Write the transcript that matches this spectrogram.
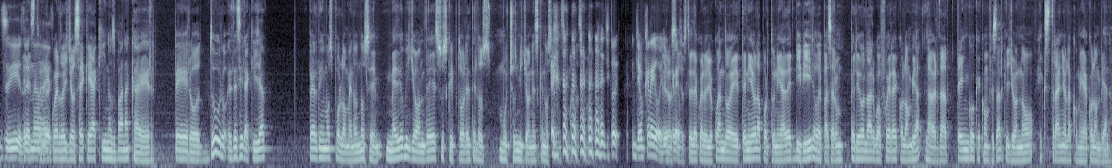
Sí, Estoy de acuerdo y yo sé que aquí nos van a caer, pero duro. Es decir, aquí ya perdimos por lo menos, no sé, medio millón de suscriptores de los muchos millones que nos siguen semana a semana. yo, creo, yo creo. Yo estoy de acuerdo. Yo cuando he tenido la oportunidad de vivir o de pasar un periodo largo afuera de Colombia, la verdad tengo que confesar que yo no extraño la comida colombiana.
